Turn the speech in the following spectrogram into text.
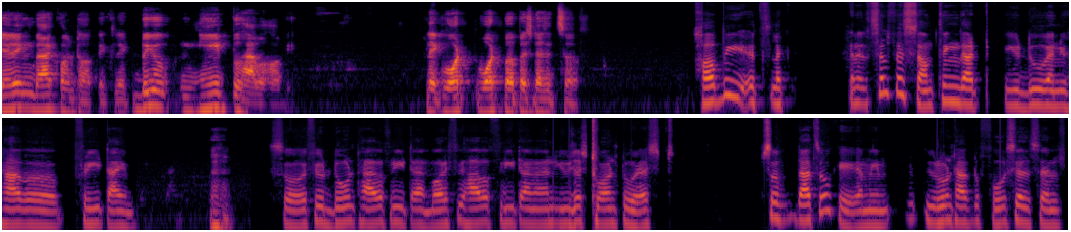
getting back on topic like do you need to have a hobby like what what purpose does it serve Hobby, it's like in itself is something that you do when you have a free time. Mhm. So if you don't have a free time, or if you have a free time and you just want to rest, so that's okay. I mean, you don't have to force yourself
